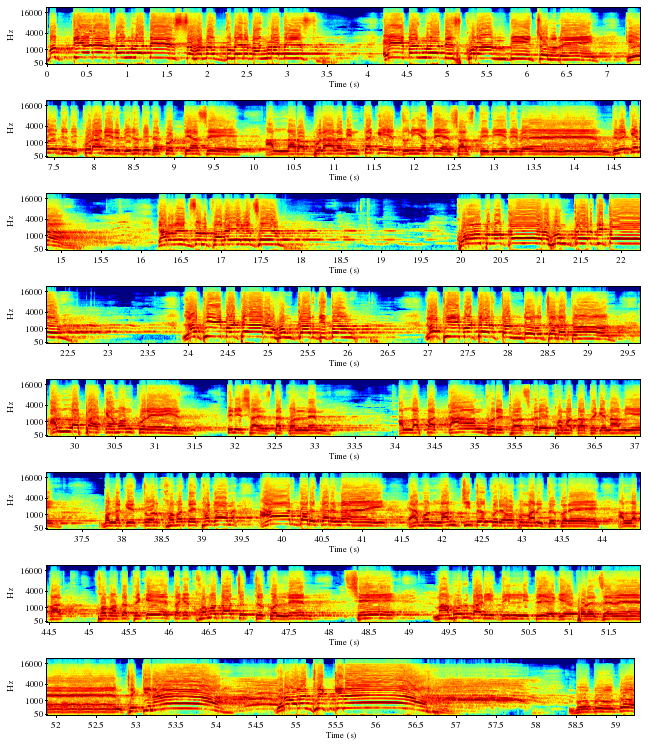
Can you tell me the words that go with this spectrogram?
বক্তিয়ারের বাংলাদেশ শাহমাকদুমের বাংলাদেশ। এই বাংলাদেশ কোরআন দিয়ে চলবে। কেউ যদি কোরআনের বিরোধিতা করতে আসে আল্লাহ রব্বুল আলমিন তাকে দুনিয়াতে শাস্তি দিয়ে দিবেন। দেবে কিনা? কারণ একজন পালাইয়া গেছে। খুব নকার হুঙ্কার দিত। লাঠি বটার হুঙ্কার দিত। লাঠি বটার তাণ্ডব চালাত। আল্লাহ পাক কেমন করে তিনি সাহেস্তা করলেন। আল্লাহ পাক কান ধরে ঠস করে ক্ষমতা থেকে নামিয়ে বলল কি, তোর ক্ষমতায় থাকার আর দরকার নাই। এমন লাঞ্ছিত করে, অপমানিত করে আল্লাহ পাক ক্ষমতা থেকে তাকে ক্ষমতা ক্ষমতাচ্যুত করলেন। সে মামুর বাড়ি দিল্লিতে গিয়ে পড়েছেন। ঠিক কিনা? বলেন, ঠিক কিনা? বুবু গো,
